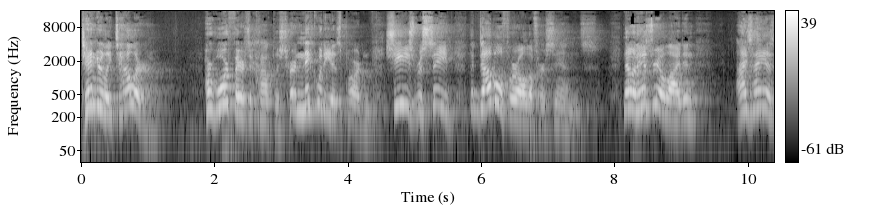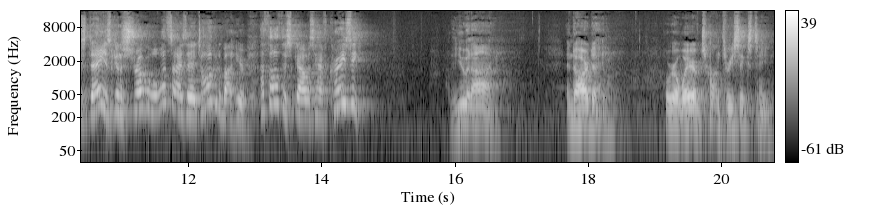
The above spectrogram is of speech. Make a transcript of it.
Tenderly tell her. Her warfare is accomplished. Her iniquity is pardoned. She's received the double for all of her sins. Now, an Israelite in Isaiah's day is going to struggle. Well, what's Isaiah talking about here? I thought this guy was half crazy. You and I, in our day, we're aware of John 3.16.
